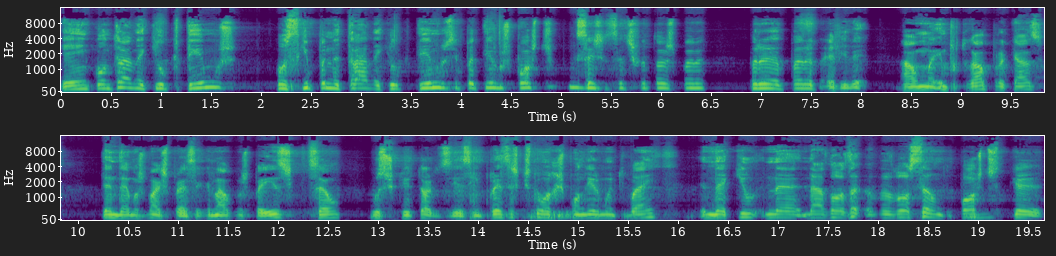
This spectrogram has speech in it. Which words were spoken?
é encontrar naquilo que temos, conseguir penetrar naquilo que temos e para termos postos que sejam satisfatórios para, para, para é evidente. Há uma, em Portugal, por acaso, andamos mais depressa que em alguns países, que são os escritórios e as empresas que estão a responder muito bem naquilo, na, na de postos de,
